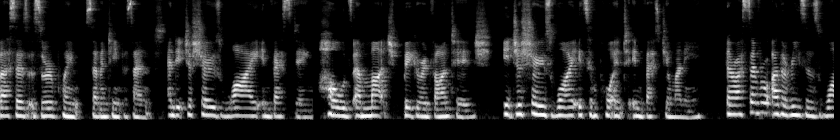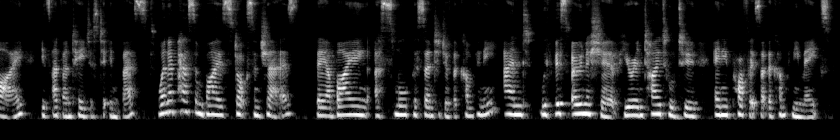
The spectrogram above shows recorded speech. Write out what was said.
versus 0.17%. And it just shows why investing holds a much bigger advantage. It just shows why it's important to invest your money. There are several other reasons why it's advantageous to invest. When a person buys stocks and shares, they are buying a small percentage of the company. And with this ownership, you're entitled to any profits that the company makes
